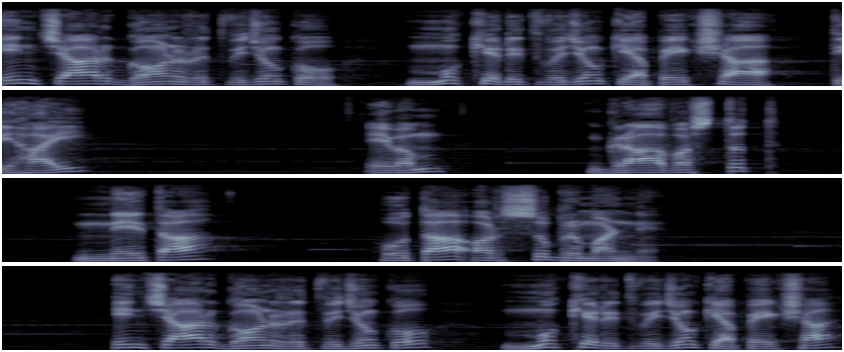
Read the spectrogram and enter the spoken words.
इन चार गौण ऋत्विजों को मुख्य ऋत्विजों की अपेक्षा तिहाई, एवं ग्रावस्तुत नेता, होता और सुब्रमण्य इन चार गौण ऋत्विजों को मुख्य ऋत्विजों की अपेक्षा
